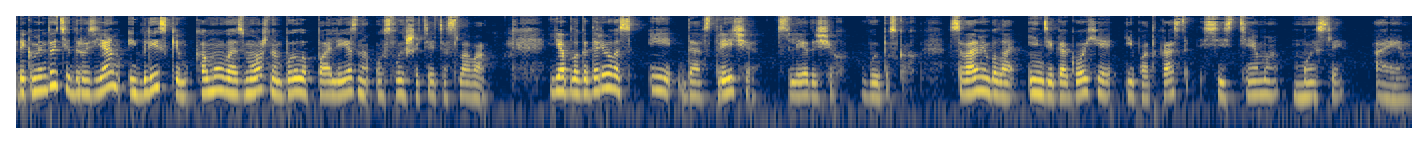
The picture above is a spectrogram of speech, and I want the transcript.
Рекомендуйте друзьям и близким, кому, возможно, было полезно услышать эти слова. Я благодарю вас и до встречи в следующих выпусках. С вами была Инди Гагохия и подкаст «Система мысли АМ».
